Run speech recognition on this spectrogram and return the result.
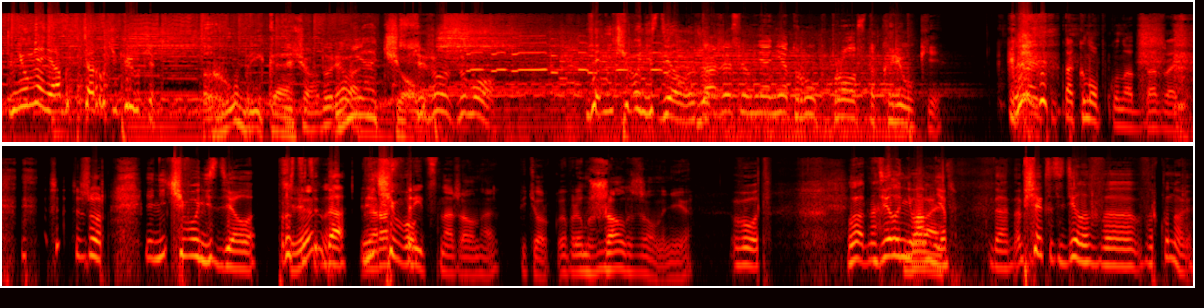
Это не у меня не работает, у тебя руки крюки. Рубрика Ты что, одурела? «Ни о чем». Сижу, жму. Я ничего не сделала уже. Даже если у меня нет рук, просто крюки. На кнопку надо нажать. Жор, я ничего не сделала. Просто, Серьезно? да, Я ничего. раз 30 нажал на пятерку. Я прям сжал и сжал на нее. Вот. Ладно. Дело не во мне. бывает. Да. Вообще, кстати, дело в, э, в Аркунове.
